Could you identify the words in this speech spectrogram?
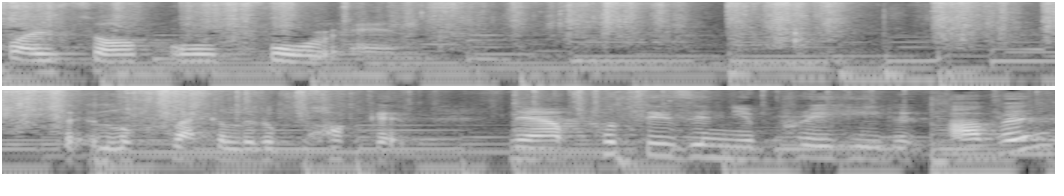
Close off all four ends. So it looks like a little pocket. Now put these in your preheated oven.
